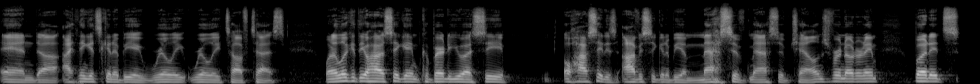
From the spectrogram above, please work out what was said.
and uh, I think it's going to be a really really tough test. When I look at the Ohio State game compared to USC, Ohio State is obviously going to be a massive, massive challenge for Notre Dame, but it's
